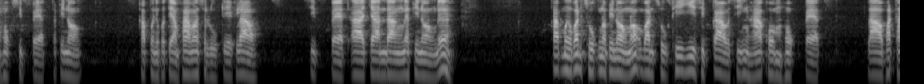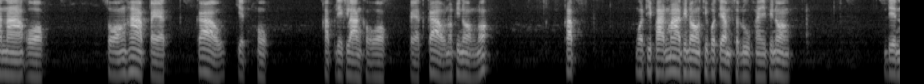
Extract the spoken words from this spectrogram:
2568นะพี่น้อง ครับมื้อนี้พ่อแต้มพามาสรุปเลขเล่าว18 อาจารย์ดังนะพี่น้องเด้อครับเมื้อวันศุกร์เนาะพี่น้องเนาะวันศุกร์ที่ 29 สิงหาคม 68 ลาวพัฒนาออก 258 976ครับเลขล่างก็ออก 89เนาะพี่น้องเนาะครับงวดที่ผ่านมาพี่น้องที่โปรแกรมสรุปให้พี่น้อง เด่น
